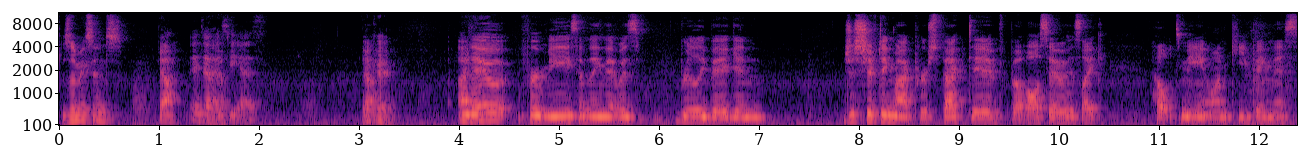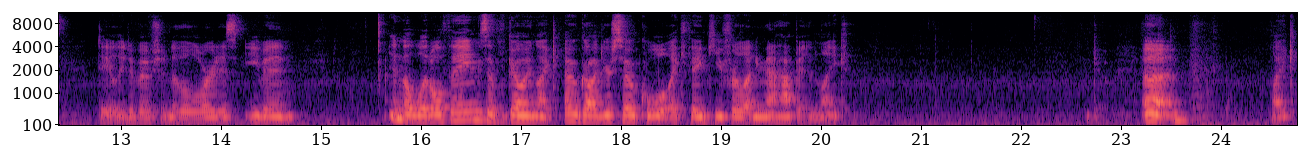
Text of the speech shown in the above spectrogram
Does that make sense? Yeah, it does, yes. Okay. I know for me, something that was really big in just shifting my perspective, but also has like helped me on keeping this daily devotion to the Lord is even in the little things of going like, "Oh God, you're so cool! Like, thank you for letting that happen." Like, um, like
